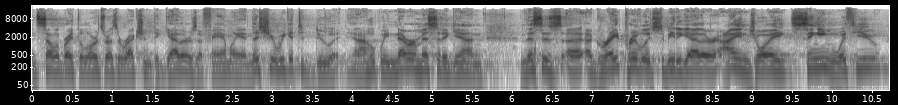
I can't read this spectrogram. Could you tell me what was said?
and celebrate the Lord's resurrection together as a family. And this year, we get to do it. And I hope we never miss it again. This is a, a great privilege to be together. I enjoy singing with you.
